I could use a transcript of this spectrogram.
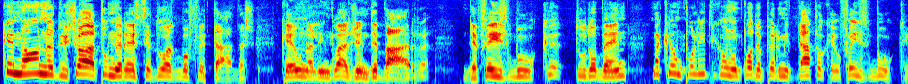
che non dice ah tu meresti due bofettadas, che è una linguagem de bar, de Facebook, tudo bem, ma che un politico non può permettere, dato che o Facebook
